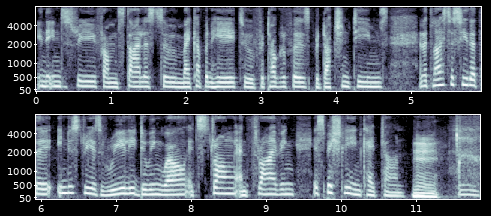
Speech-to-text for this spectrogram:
in the industry from stylists to makeup and hair to photographers, production teams. And it's nice to see that the industry is really doing well. It's strong and thriving, especially in Cape Town. Hmm. Mm.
